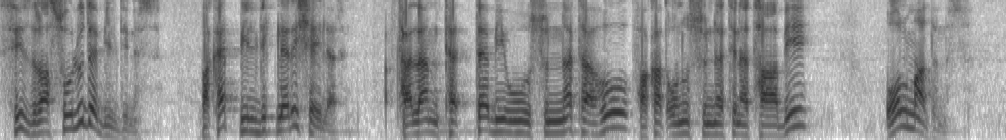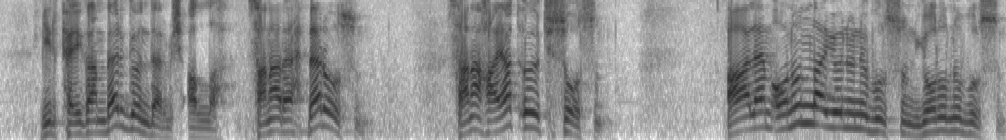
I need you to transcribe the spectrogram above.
Siz Rasulü de bildiniz. Bak hep bildikleri şeyler. Felem tettebi'u sünnetehu fakat onun sünnetine tabi olmadınız. Bir peygamber göndermiş Allah. Sana rehber olsun. Sana hayat ölçüsü olsun. Alem onunla yönünü bulsun, yolunu bulsun.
